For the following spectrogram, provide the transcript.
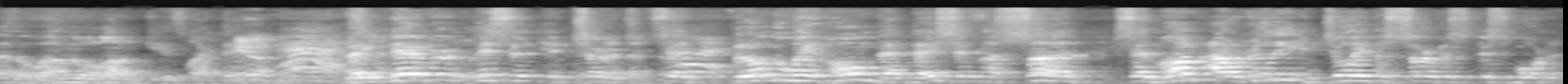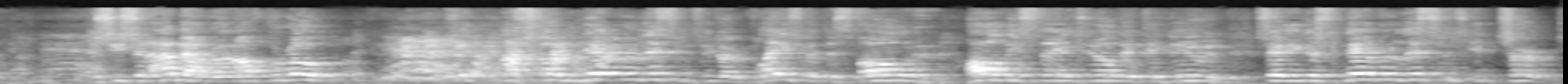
Oh, I know a lot of kids like that. They never listen in church. Said, but on the way home that day, said my son said, Mom, I really enjoyed the service this morning. And she said, "I'm about run off the road. Said, my son never listens to church, plays with his phone and all these things, you know, that they do. And said he just never listens in church.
